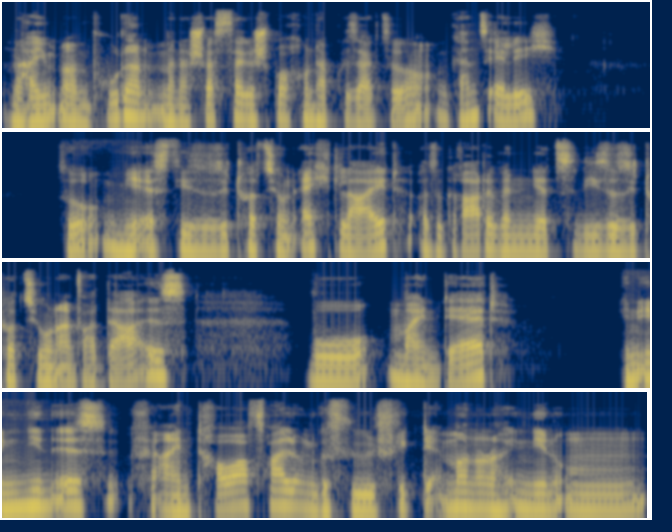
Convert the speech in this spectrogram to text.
Und da habe ich mit meinem Bruder und mit meiner Schwester gesprochen und habe gesagt, so ganz ehrlich, so mir ist diese Situation echt leid. Also gerade wenn jetzt diese Situation einfach da ist, wo mein Dad in Indien ist für einen Trauerfall und gefühlt fliegt er immer noch nach Indien, um,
